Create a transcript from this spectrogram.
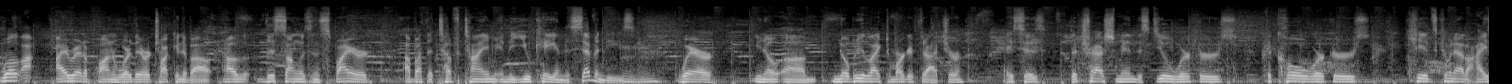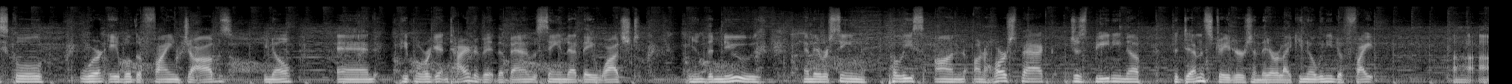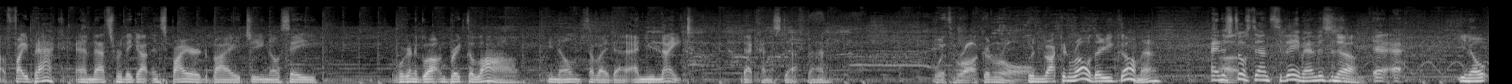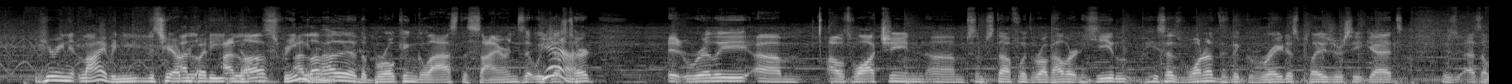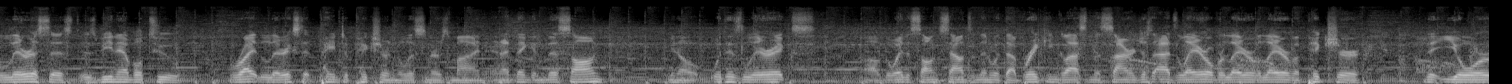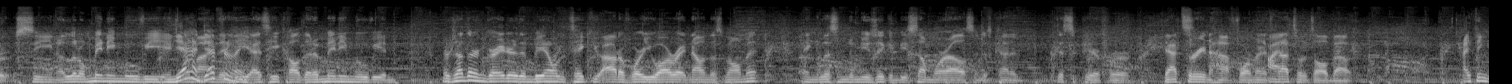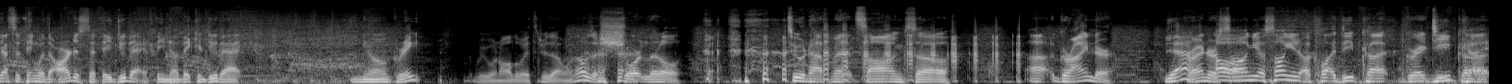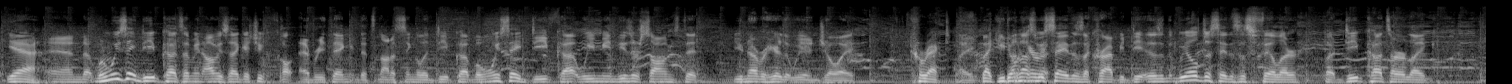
Well, I, I read upon where they were talking about how this song was inspired about the tough time in the UK in the 70s, where, you know, um, nobody liked Margaret Thatcher. He says the trashmen, the steel workers, the coal workers, kids coming out of high school weren't able to find jobs, you know, and people were getting tired of it. The band was saying that they watched in the news and they were seeing police on, on horseback just beating up the demonstrators, and they were like, you know, we need to fight uh, uh, fight back, and that's where they got inspired by to you know say we're gonna go out and break the law, you know, and stuff like that, and unite, that kind of stuff, man. with rock and roll. With rock and roll, there you go, man. And it still stands today, man. This is, Yeah. uh, uh, you know, hearing it live, and you just hear everybody. I, you know, love screaming. I love how the, the broken glass, the sirens that we just heard. It really. Um, I was watching um, some stuff with Rob Halford, and he he says one of the greatest pleasures he gets is as a lyricist is being able to write lyrics that paint a picture in the listener's mind. And I think in this song, you know, with his lyrics, uh, the way the song sounds, and then with that breaking glass and the siren, just adds layer over layer over layer of a picture that you're seeing a little mini movie in Yeah, your mind that definitely. he, as he called it, a mini movie. And there's nothing greater than being able to take you out of where you are right now in this moment and listen to music and be somewhere else and just kind of disappear for That's- three and a half, four minutes. I- That's what it's all about. I think that's the thing with the artists that they do that. If you know they can do that, you know, great. We went all the way through that one. That was a short little two and a half minute song. So, uh, Grinder. Yeah, Grinder, a Oh, song, a song, you a cl- deep cut, great deep, Deep cut, yeah. And uh, when we say deep cuts, I mean obviously, I guess you could call everything that's not a single a deep cut. But when we say deep cut, we mean these are songs that you never hear that we enjoy. correct. Like, Like, you don't unless hear we it- say this is a crappy deep. this is- We'll just say this is filler. But deep cuts are like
